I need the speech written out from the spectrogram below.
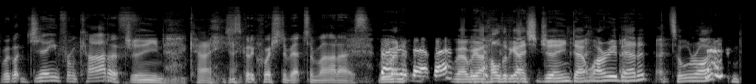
we've got Jean from Cardiff. Jean, okay. She's got a question about tomatoes. We Sorry won't- about that. Well, we won't hold it against Jean. Don't worry about it. It's all right. It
